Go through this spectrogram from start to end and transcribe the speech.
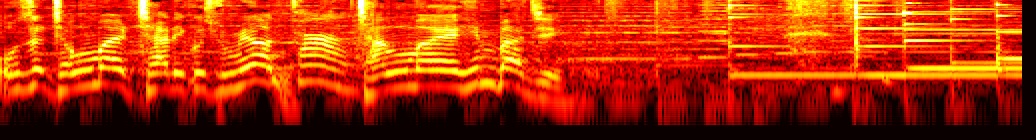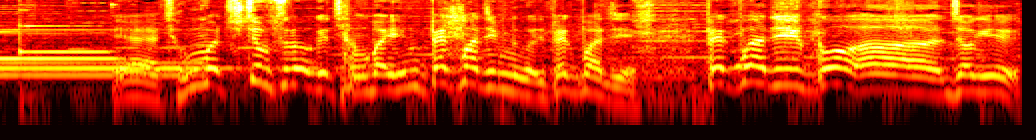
옷을 정말 잘 입고 싶으면 장. 장마의 흰 바지. 예, 정말 추접스러운 게 장바에 흰 백바지 입는 거지, 백바지. 백바지 입고, 아, 저기,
